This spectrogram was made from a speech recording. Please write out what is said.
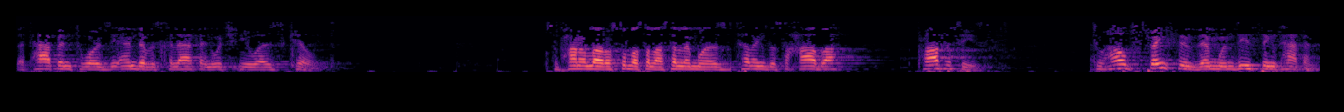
that happened towards the end of his khilafah in which he was killed. Subhanallah, Rasulullah ﷺ was telling the Sahaba prophecies to help strengthen them when these things happen.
